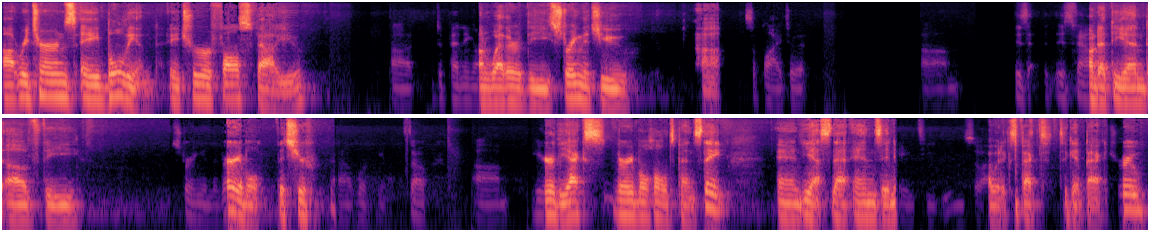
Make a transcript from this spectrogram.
uh, returns a boolean, a true or false value, uh, depending on whether the string that you uh, supply to it um, is, is found at the end of the string in the variable that you're uh, working on. So um, here the x variable holds Penn State, and yes, that ends in ATE, so I would expect to get back true.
